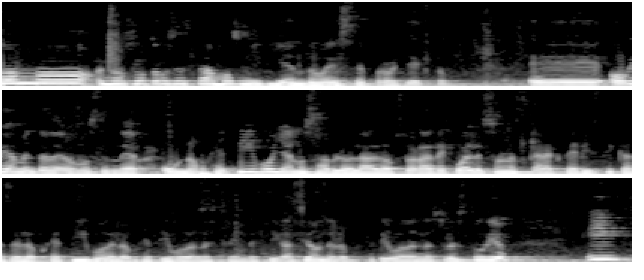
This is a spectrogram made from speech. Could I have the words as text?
¿Cómo nosotros estamos midiendo este proyecto? Eh, obviamente debemos tener un objetivo, ya nos habló la doctora de cuáles son las características del objetivo, del objetivo de nuestra investigación, del objetivo de nuestro estudio y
